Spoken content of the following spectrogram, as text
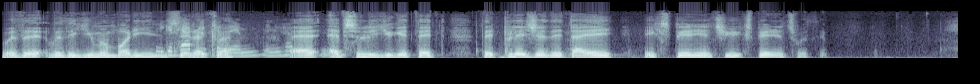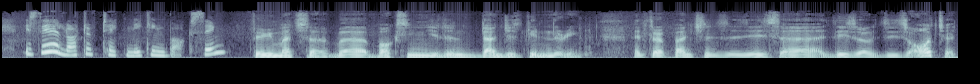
with a with a human body You get instead of cla- them. You're Uh, happy for them. absolutely, you get that that pleasure that they experience. You experience with them. Is there a lot of technique in boxing? Very much so. Uh, boxing, you don't don't just get in the ring and throw punches. There's uh, there's a there's art to it.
